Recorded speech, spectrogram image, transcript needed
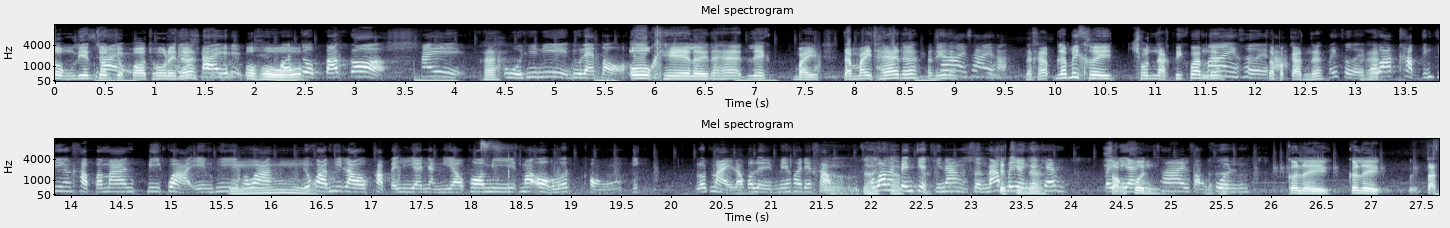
ส่งเรียนจนใช่จบปอโทเลยนะใช่โอ้โหพอจบปั๊บก็ให้ฮะอู่ที่นี่ดูแลต่อ โอเคเลยนะฮะเลขใหม่แต่ไม่แท้เนอะอันนี้นะใช่ใช่ค่ะนะครับแล้วไม่เคยชนหนักพลิกคว่ำนะไม่เคยรับค่ะประกันนะไม่เคยนะฮะเพราะว่าขับจริงๆขับประมาณปีกว่าเองพี่อืมเพราะว่าด้วยความที่เราขับไปเรียนอย่างเดียว พอมีมาออกรถของอีกรถใหม่เราก็เลยไม่ค่อยได้ขับออได้เพราะว่ามันคบเป็นเจ็ดที่นั่ง ส่วนมากเจ็ดไปเรียนที่กันแค่ ไปสองเรียนคน ใช่สองคนก็เลยก็เลยตัด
